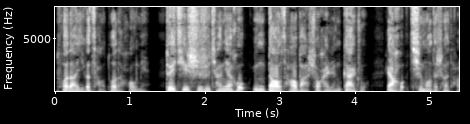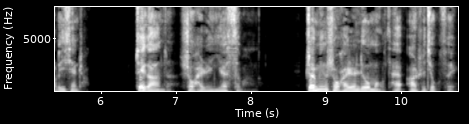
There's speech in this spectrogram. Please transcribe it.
拖到一个草垛的后面，对其实施强奸后，用稻草把受害人盖住，然后骑摩托车逃离现场。这个案子受害人也死亡了。这名受害人刘某才二十九岁，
